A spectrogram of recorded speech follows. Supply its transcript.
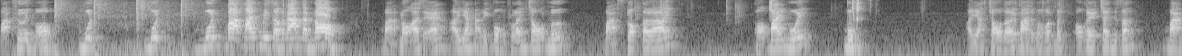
បាទឃើញហ្មងមួយ មួយមួយបាទដាច់មីស្ទ័រក្តាមតែម្ដងបាទដក SAS អាយ៉ាខាងនេះពង flame ចូលមើលបាទ scope ទៅហើយគ្រាប់បែកមួយប៊ុំអាយ៉ាចូលទៅហើយបាទចាំមើលគាត់មិនអូខេចេញទៅសិនបាទ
